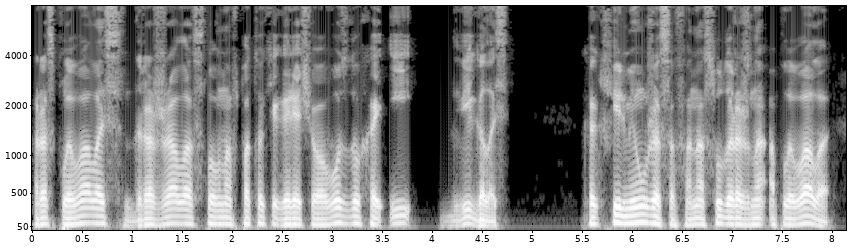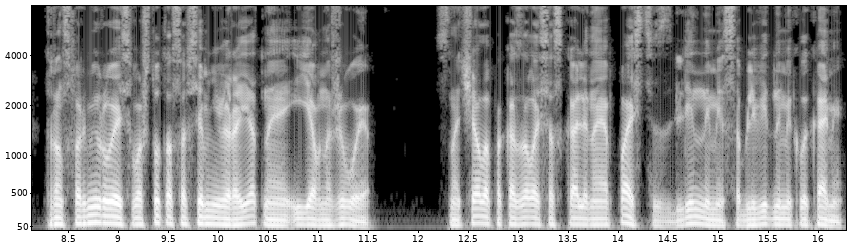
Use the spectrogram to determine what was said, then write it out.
расплывалась, дрожала, словно в потоке горячего воздуха, и двигалась. Как в фильме ужасов она судорожно оплывала, трансформируясь во что-то совсем невероятное и явно живое. Сначала показалась оскаленная пасть с длинными саблевидными клыками,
